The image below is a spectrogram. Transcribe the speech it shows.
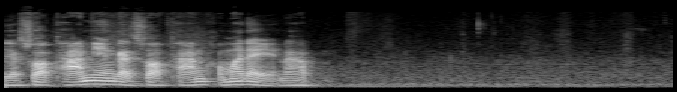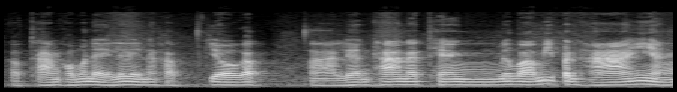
อยากสอบถามยังก็สอบถามเขามาได้นะครับ สอบถามเขามาได้เลยนะครับ เกี่ยวกับเรื่องทางนัดแทงหรือว่ามีปัญหาอหยัง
